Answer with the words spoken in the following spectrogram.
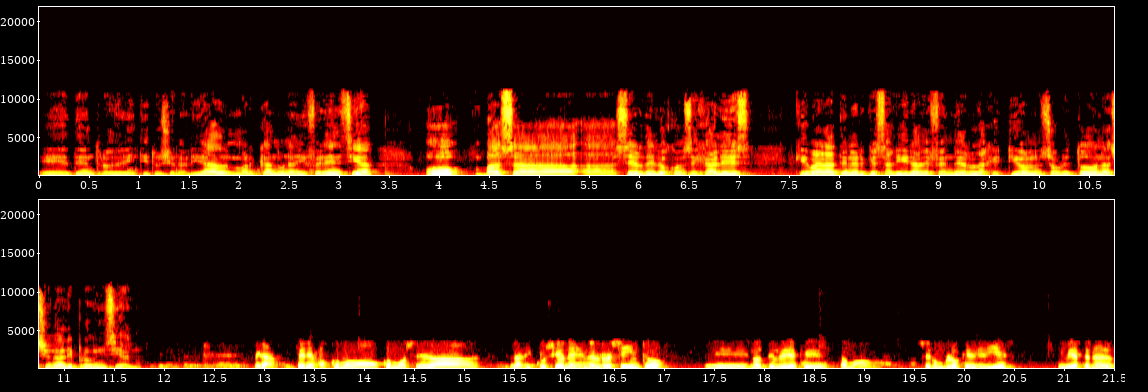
eh, dentro de la institucionalidad, marcando una diferencia, o vas a, a ser de los concejales que van a tener que salir a defender la gestión, sobre todo nacional y provincial. Mira, veremos cómo, cómo se da las discusiones en el recinto. Eh, no te olvides que vamos a hacer un bloque de 10 y voy a tener,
